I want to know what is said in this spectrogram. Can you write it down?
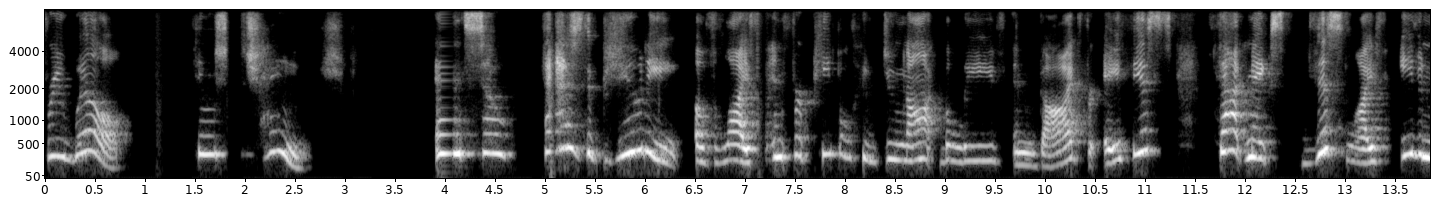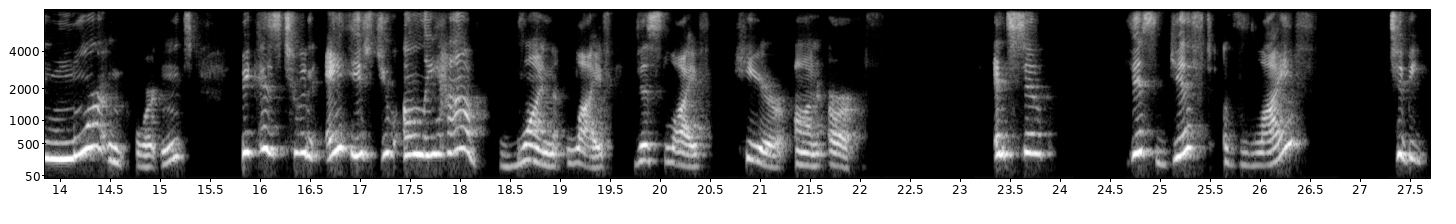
free will. Things change. And so that is the beauty of life. And for people who do not believe in God, for atheists, that makes this life even more important because to an atheist, you only have one life, this life here on earth. And so, this gift of life to be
